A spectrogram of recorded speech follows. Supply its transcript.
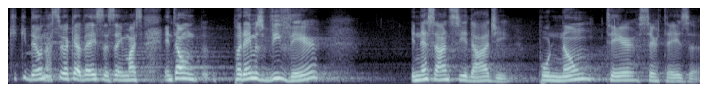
que, que deu na sua cabeça? Assim, mas, então, podemos viver nessa ansiedade por não ter certeza.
